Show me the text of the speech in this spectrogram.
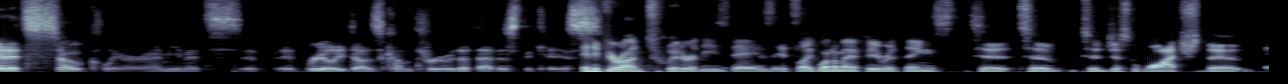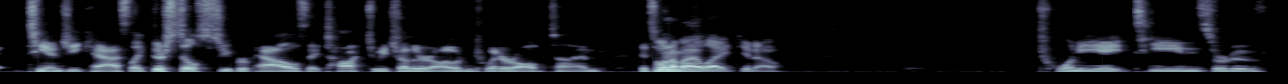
and it's so clear i mean it's it, it really does come through that that is the case And if you're on Twitter these days, it's like one of my favorite things to to to just watch the TNG cast. Like they're still super pals. They talk to each other on Twitter all the time. It's one of my like, you know, 2018 sort of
